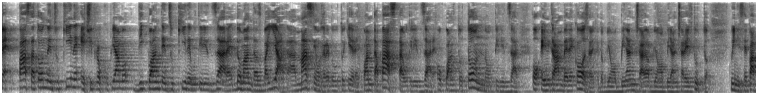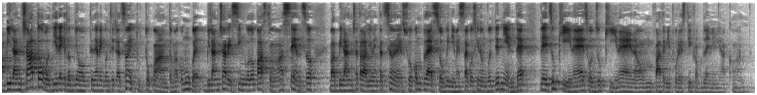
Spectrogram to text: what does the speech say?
Cioè, pasta, tonno e zucchine e ci preoccupiamo di quante zucchine utilizzare? Domanda sbagliata. Al massimo sarebbe dovuto chiedere quanta pasta utilizzare o quanto tonno utilizzare o entrambe le cose perché dobbiamo bilanciare, dobbiamo bilanciare il tutto. Quindi se va bilanciato vuol dire che dobbiamo tenere in considerazione tutto quanto, ma comunque bilanciare il singolo pasto non ha senso, va bilanciata l'alimentazione nel suo complesso, quindi messa così non vuol dire niente. Le zucchine sono zucchine, non fatevi pure questi problemi, mi raccomando.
